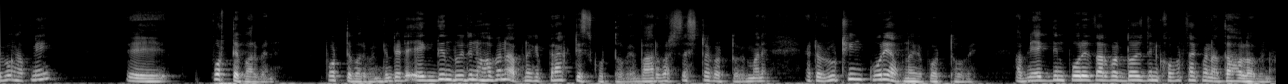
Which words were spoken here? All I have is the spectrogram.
এবং আপনি এই পড়তে পারবেন পড়তে পারবেন। কিন্তু এটা একদিন, দুই দিন হবে না, আপনাকে প্র্যাকটিস করতে হবে, বারবার চেষ্টা করতে হবে। মানে একটা রুটিন করে আপনাকে পড়তে হবে। আপনি একদিন পরে তারপর দশ দিন খবর থাকবে না, তাহলে হবে না।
